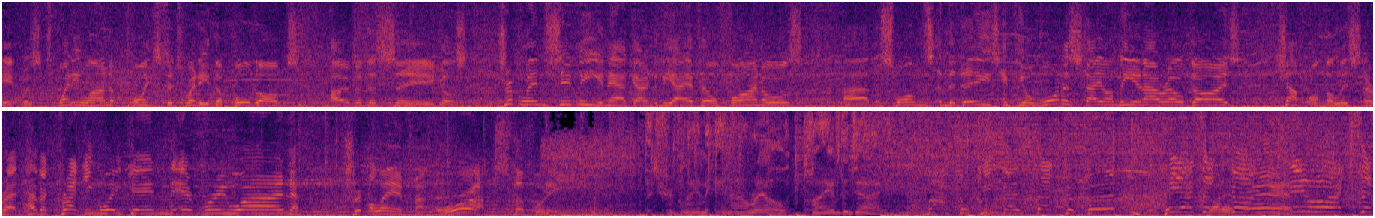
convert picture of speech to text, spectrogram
It was 21 points to 20. The Bulldogs over the Sea Eagles. Triple M Sydney, you're now going to the AFL finals. Uh, the Swans and the D's. If you want to stay on the NRL, guys, jump on the listener app. Have a cracking weekend, everyone. Triple M rocks the footy. The Triple M NRL Play of the Day. Marshall King goes back to Burton. He hasn't Got got, it. it. He likes it.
